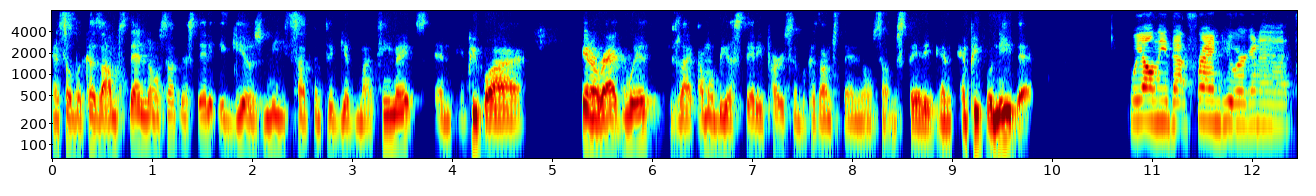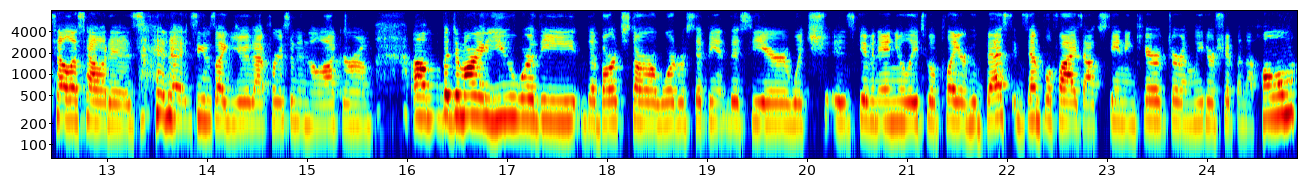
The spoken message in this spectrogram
And so because I'm standing on something steady, it gives me something to give my teammates and, and people I interact with. It's like I'm gonna be a steady person because I'm standing on something steady. And, and people need that we all need that friend who are going to tell us how it is. And it seems like you're that person in the locker room. Um, but demario you were the the bart starr award recipient this year which is given annually to a player who best exemplifies outstanding character and leadership in the home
